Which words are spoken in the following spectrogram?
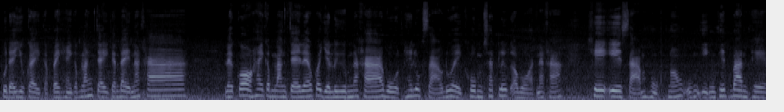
ผู้ใดอยู่ไกลกับไปให้กำลังใจกันได้นะคะ แล้วก็ให้กำลังใจแล้วก็อย่าลืมนะคะโหวตให้ลูกสาวด้วยคมชัดลึกอวอร์ดนะคะ KA 3 6น้องอุ๋งอิงเพชรบ้านแพง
